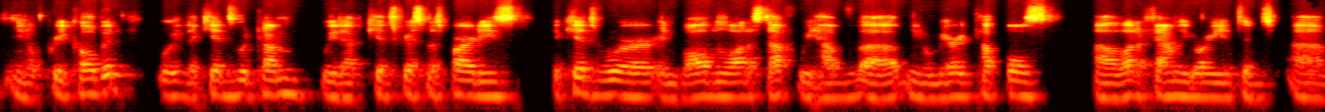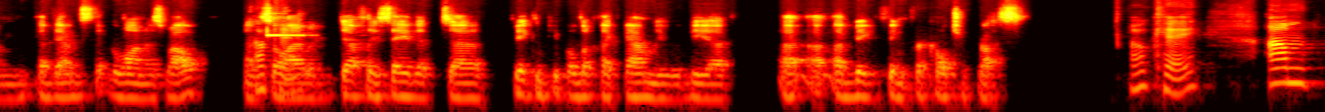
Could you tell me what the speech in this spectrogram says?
you know, pre-COVID, we, the kids would come. We'd have kids' Christmas parties. The kids were involved in a lot of stuff. We have, uh, you know, married couples, uh, a lot of family-oriented um, events that go on as well. And okay. so I would definitely say that uh, making people look like family would be a, a, a big thing for culture for us. Okay. Um,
